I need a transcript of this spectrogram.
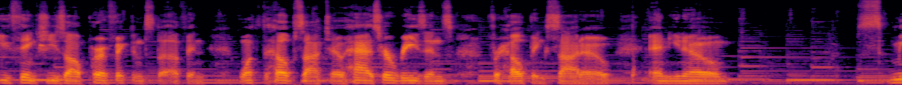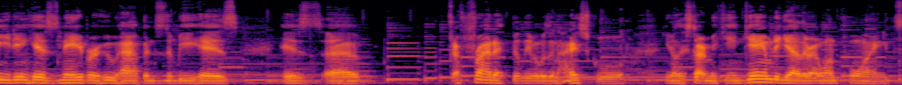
you think she's all perfect and stuff and wants to help Sato, has her reasons for helping Sato, and you know, meeting his neighbor who happens to be his his uh, a friend, I believe it was in high school. You know, they start making a game together at one point,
